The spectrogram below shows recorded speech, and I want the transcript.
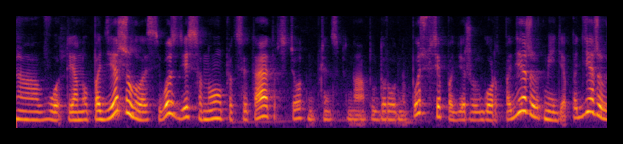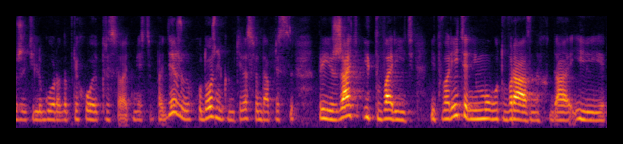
А, Вот, и оно поддерживалось, и вот здесь оно процветает, растет, ну, в принципе, на плодородной почве. Все поддерживают, город поддерживает, медиа поддерживают, жители города приходят рисовать вместе, поддерживают, художникам интересно сюда приезжать и творить. И творить они могут в разных, да, и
